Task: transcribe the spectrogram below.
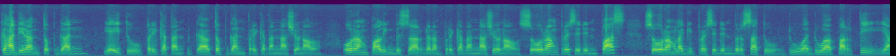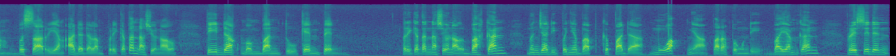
Kehadiran Top Gun iaitu Perikatan uh, Top Gun Perikatan Nasional. Orang paling besar dalam Perikatan Nasional, seorang presiden PAS, seorang lagi presiden bersatu, dua-dua parti yang besar yang ada dalam Perikatan Nasional tidak membantu kempen Perikatan Nasional bahkan menjadi penyebab kepada muaknya para pengundi. Bayangkan Presiden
